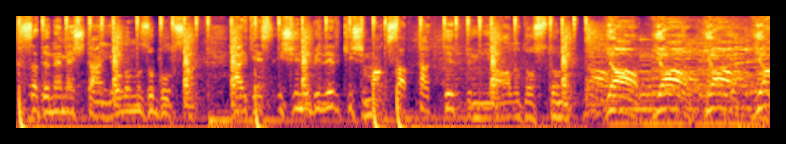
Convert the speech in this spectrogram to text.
Kısa dönemeçten yolumuzu bulsak. Herkes işini bilir kişi maksat takdir. Dünyalı dostum. Ya ya ya ya.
